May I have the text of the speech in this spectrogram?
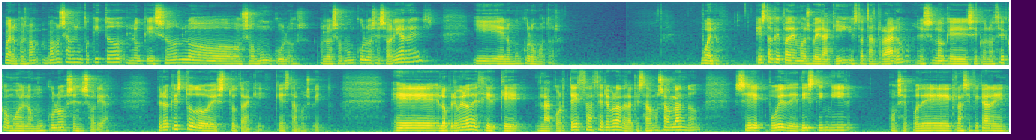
Bueno, pues vamos a ver un poquito lo que son los homúnculos, los homúnculos sensoriales y el homúnculo motor. Bueno, esto que podemos ver aquí, esto tan raro, es lo que se conoce como el homúnculo sensorial. Pero ¿qué es todo esto de aquí que estamos viendo? Eh, lo primero decir que la corteza cerebral de la que estábamos hablando se puede distinguir o se puede clasificar en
